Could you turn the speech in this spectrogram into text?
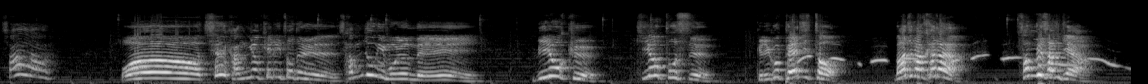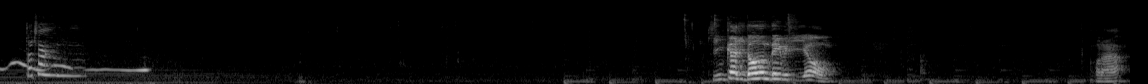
자, 와 최강력 캐릭터들 3종이 모였네. 미호크, 디어포스, 그리고 베지터. 마지막 하나 선물 상자. 짜잔. 지금까지 넣은 데미지 0 어라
